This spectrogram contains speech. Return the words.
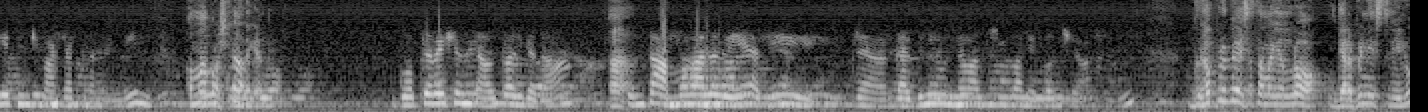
గేట్ నుంచి మాట్లాడుతున్నానండి. అమ్మ ప్రశ్న అడగండి. గోప్రవేశం అవుతుంది కదా. సొంత అమ్మ వాళ్ళవే అది గర్భిణీ ఉన్న వాళ్ళకి వాళ్ళు వెళ్ళొచ్చా గృహప్రవేశ సమయంలో గర్భిణీ స్త్రీలు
